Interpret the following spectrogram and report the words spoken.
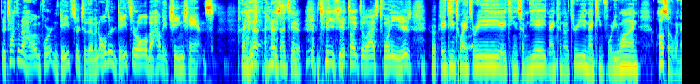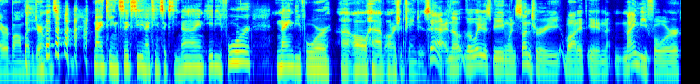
they're talking about how important dates are to them, and all their dates are all about how they change hands. I noticed that too. Until you get to like the last 20 years. 1823, 1878, 1903, 1941. Also, when they were bombed by the Germans. 1960, 1969, 84, 94. Uh, all have ownership changes. Yeah, and the, the latest being when Suntory bought it in 94.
